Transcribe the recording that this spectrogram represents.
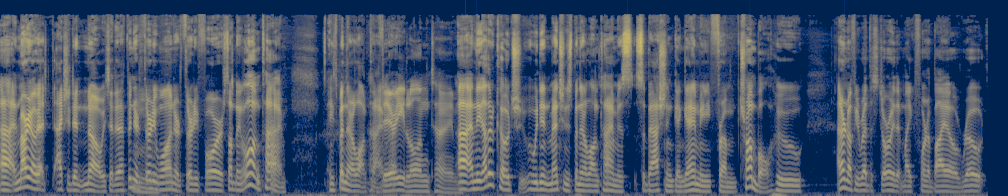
Uh, and Mario actually didn't know. He said, "I've been here Hmm. thirty-one or thirty-four or something, a long time." He's been there a long time. very long time. Uh, and the other coach who we didn't mention who's been there a long time is Sebastian Gangami from Trumbull, who I don't know if you read the story that Mike Fornabaio wrote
